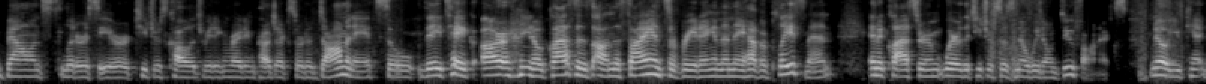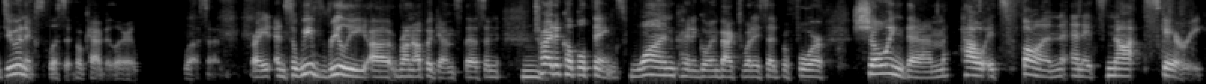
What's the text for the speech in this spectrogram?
balanced literacy or teachers college reading and writing project sort of dominates. So they take our you know classes on the science of reading and then they have a placement in a classroom where the teacher says no we don't do phonics. No you can't do an explicit vocabulary lesson right? And so we've really uh, run up against this and mm. tried a couple things. One kind of going back to what i said before showing them how it's fun and it's not scary.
